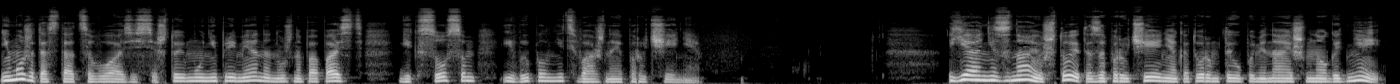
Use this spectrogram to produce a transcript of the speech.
не может остаться в оазисе, что ему непременно нужно попасть гексосом и выполнить важное поручение. «Я не знаю, что это за поручение, о котором ты упоминаешь много дней»,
